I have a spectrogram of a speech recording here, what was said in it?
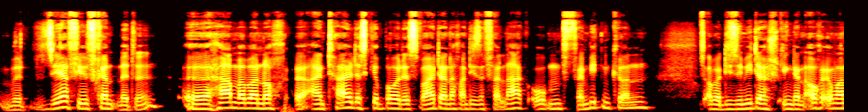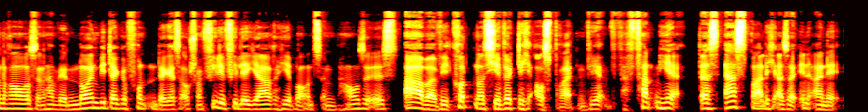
mit sehr viel Fremdmitteln, äh, haben aber noch äh, einen Teil des Gebäudes weiter noch an diesen Verlag oben vermieten können. Aber diese Mieter ging dann auch irgendwann raus. Dann haben wir einen neuen Mieter gefunden, der jetzt auch schon viele, viele Jahre hier bei uns im Hause ist. Aber wir konnten uns hier wirklich ausbreiten. Wir fanden hier das erstmalig also in eine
